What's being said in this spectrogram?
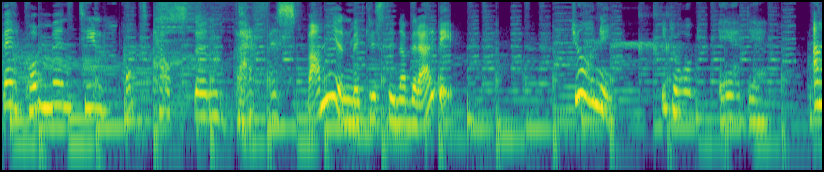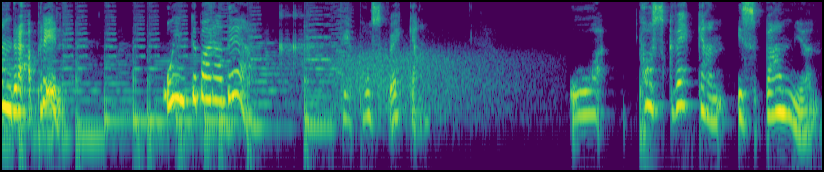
Välkommen till podcasten Varför Spanien med Kristina Berardi. Ja, hörni, idag är det 2 april. Och inte bara det, det är påskveckan. Och påskveckan i Spanien,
